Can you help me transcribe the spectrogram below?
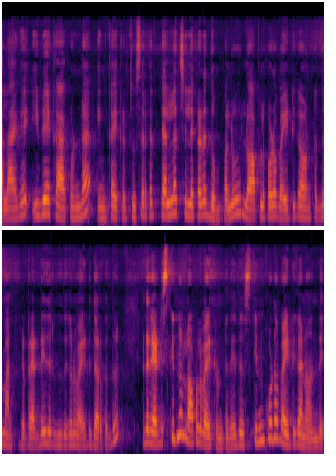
అలాగే ఇవే కాకుండా ఇంకా ఇక్కడ చూసారు కదా తెల్ల చిల్లకడ దుంపలు లోపల కూడా వైట్గా ఉంటుంది. మనకి ఇక్కడ రెడ్ దొరుకుతుంది కానీ వైట్ దొరకదు. అంటే రెడ్ స్కిన్ లోపల వైట్ ఉంటుంది. ఇది స్కిన్ కూడా వైట్గానే ఉంది.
